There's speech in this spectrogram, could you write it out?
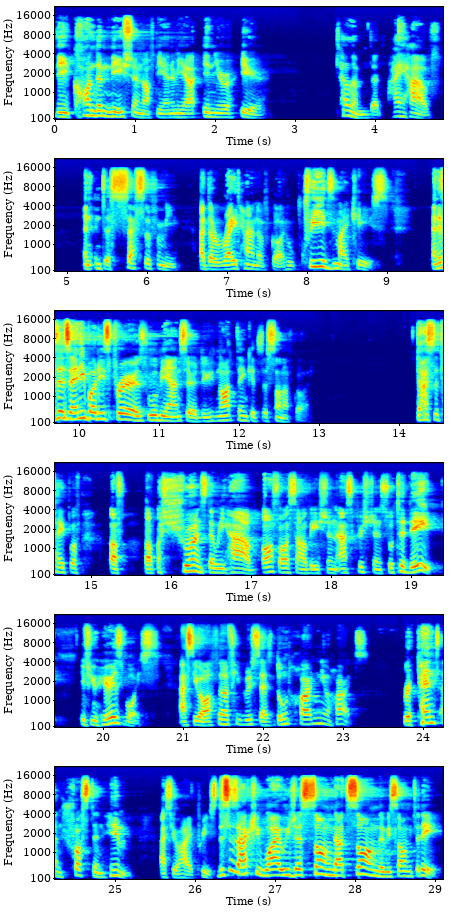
the condemnation of the enemy in your ear, tell him that I have an intercessor for me at the right hand of God who pleads my case. And if there's anybody's prayers will be answered, do you not think it's the Son of God. That's the type of, of, of assurance that we have of our salvation as Christians. So today, if you hear his voice, as the author of Hebrews says, don't harden your hearts. Repent and trust in him as your high priest. This is actually why we just sung that song that we sung today.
